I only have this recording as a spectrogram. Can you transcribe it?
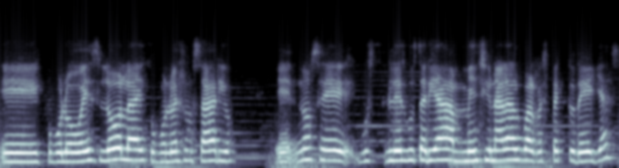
eh, como lo es Lola y como lo es Rosario. no sé, ¿les gustaría mencionar algo al respecto de ellas?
